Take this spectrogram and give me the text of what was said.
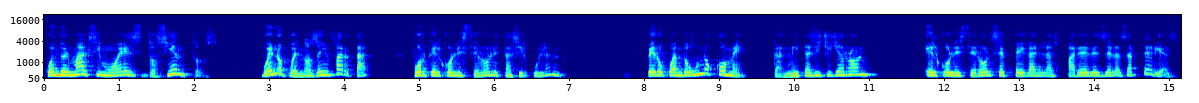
cuando el máximo es 200? Bueno, pues no se infarta porque el colesterol está circulando. Pero cuando uno come carnitas y chicharrón, el colesterol se pega en las paredes de las arterias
